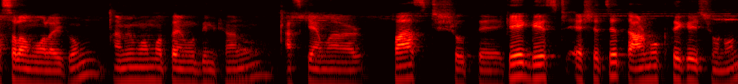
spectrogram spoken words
আসসালামু আলাইকুম। আমি মোহাম্মদ তাইমুদ্দিন খান। আজকে আমার ফার্স্ট শোতে কে গেস্ট এসেছে তার মুখ থেকেই শুনুন।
